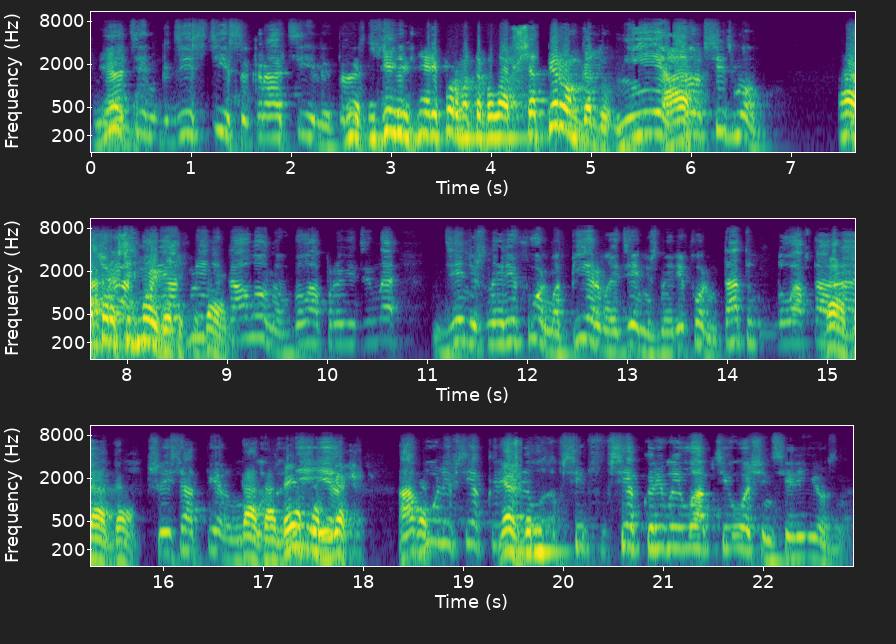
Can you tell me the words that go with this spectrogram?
и ну, один к десяти сократили. То нет, есть... денежная реформа-то была в 61 году. Нет, а... в 47-м. А, 47-й год. отмене да. талонов была проведена денежная реформа, первая денежная реформа. Та-то была вторая, да, да, да. 61 да, года. Да, да, я помню, я а боли всех кривые, жду... все, всех кривые лапти очень серьезно.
